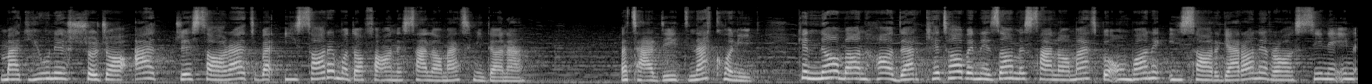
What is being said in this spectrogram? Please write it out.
مدیون شجاعت، جسارت و ایثار مدافعان سلامت می دانم. و تردید نکنید که نام آنها در کتاب نظام سلامت به عنوان ایثارگران راستین این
